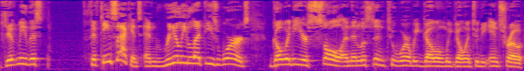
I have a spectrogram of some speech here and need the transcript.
give me this 15 seconds and really let these words go into your soul and then listen to where we go when we go into the intro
